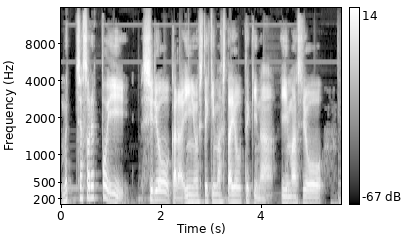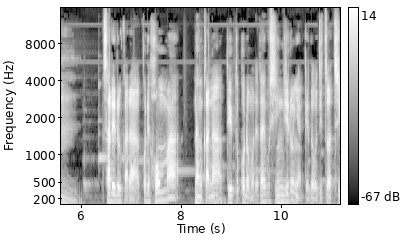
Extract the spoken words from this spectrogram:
むっちゃそれっぽい資料から引用してきましたよ的な言い回しをうん。されるから、これほんまなんかなっていうところまでだいぶ信じるんやけど、実は違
